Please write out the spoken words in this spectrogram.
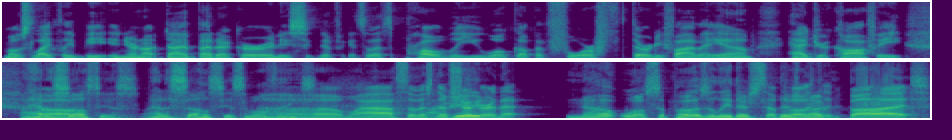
most likely be, and you're not diabetic or any significant. So that's probably you woke up at 4:35 a.m., had your coffee. I had a Um, Celsius. I had a Celsius of all things. Oh wow! So there's Uh, no dude, sugar in that, no, well, supposedly there's supposedly, there's but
